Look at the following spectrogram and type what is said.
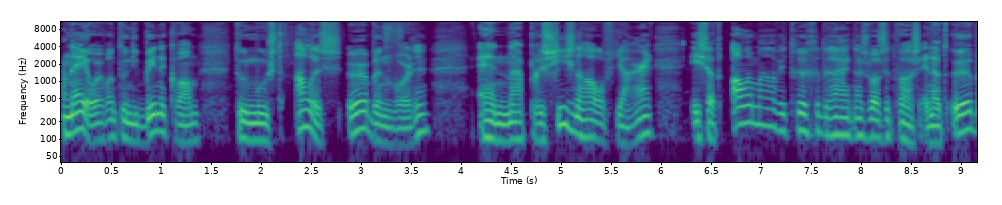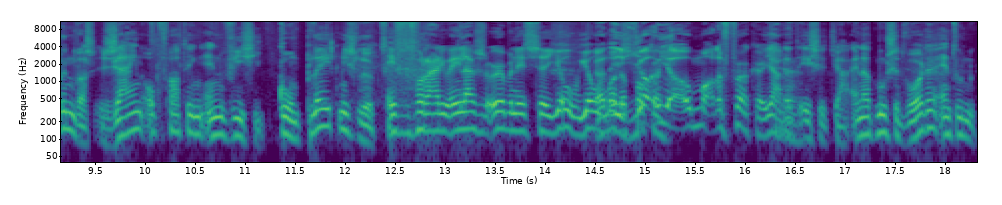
Nee hoor, want toen hij binnenkwam, toen moest alles urban worden. En na precies een half jaar is dat allemaal weer teruggedraaid naar zoals het was. En dat Urban was zijn opvatting en visie. Compleet mislukt. Even voor Radio 1 luisteren. Urban is uh, yo, yo, dat motherfucker. Is yo, yo, motherfucker. Ja, ja, dat is het, ja. En dat moest het worden. En toen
